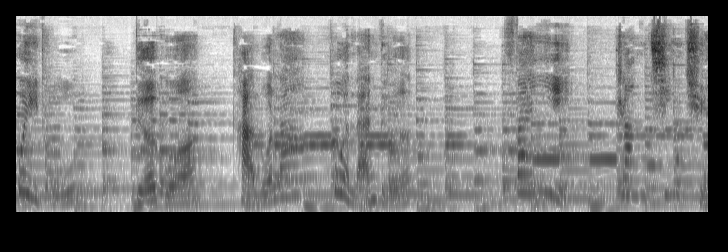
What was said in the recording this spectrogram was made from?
绘图：德国卡罗拉·霍兰德，翻译：张清泉。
